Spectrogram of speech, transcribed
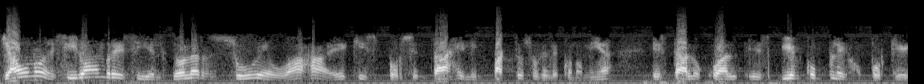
ya uno decir, hombre, si el dólar sube o baja X porcentaje, el impacto sobre la economía es tal o cual, es bien complejo, porque,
